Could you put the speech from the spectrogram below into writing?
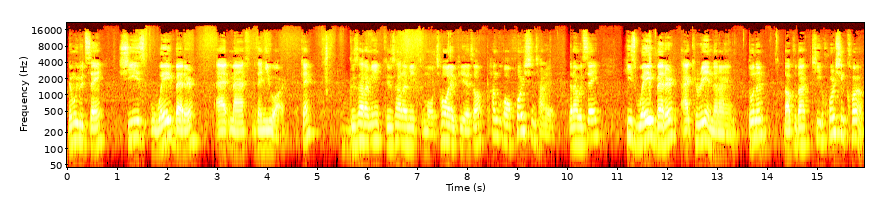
Then we would say, she's way better at math than you are. Okay? 그 사람이 그 사람이 뭐 저에 비해서 한국어 훨씬 잘해요. Then I would say, he's way better at Korean than I am. 또는 나보다 키 훨씬 커요.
